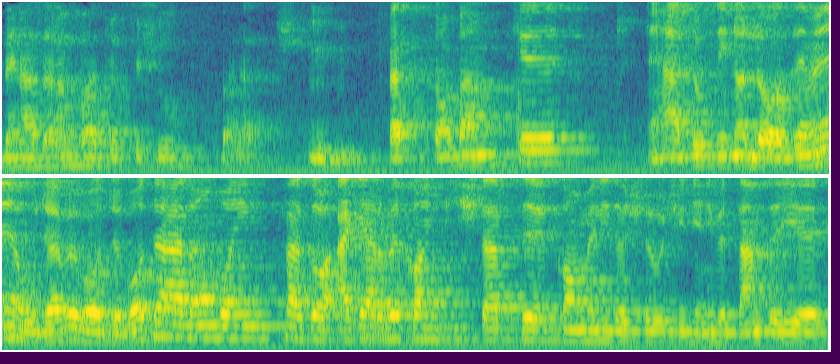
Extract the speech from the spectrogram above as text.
به نظرم باید جفتشو بلد باشه. پس فهمم که هر جفت اینا لازمه اوجب واجبات الان با این فضا. اگر بخوایم پیشرفت کاملی داشته باشید یعنی به سمت یه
